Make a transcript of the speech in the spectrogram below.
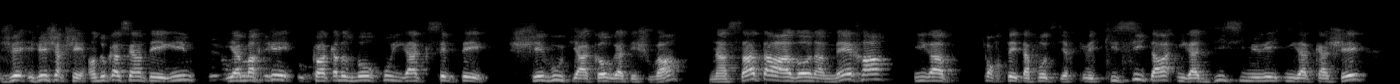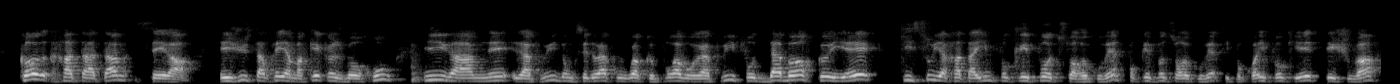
je, vais, je vais chercher. En tout cas, c'est un Tehrim. Il y a marqué quand Akados Baruch Hu, il a accepté Shevut Yaakov la Teshuvah. Nasata Avon Amecha, il a porté ta faute, c'est-à-dire que Kisita, il a dissimulé, il a caché. Kol Sera. Et juste après, il y a marqué il a amené la pluie. Donc, c'est de là qu'on voit que pour avoir la pluie, il faut d'abord qu'il y ait Kisou Yachataim, il faut que les fautes soient recouvertes. Pour que les fautes soient recouvertes, il faut quoi? Il faut qu'il y ait Teshuvah.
